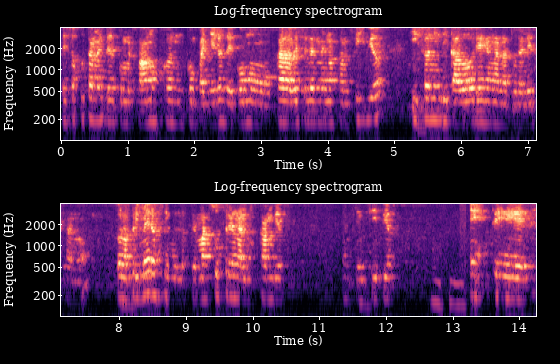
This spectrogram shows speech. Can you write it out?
eso justamente conversábamos con compañeros de cómo cada vez se ven menos anfibios y son indicadores en la naturaleza, ¿no? Son los primeros y los que más sufren a los cambios en principio. este,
